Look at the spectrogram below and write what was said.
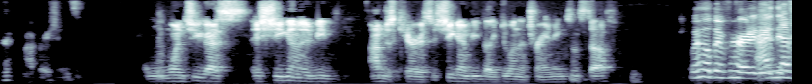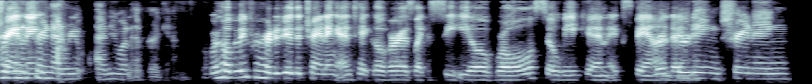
director of operations. Once you guys, is she going to be, I'm just curious, is she going to be like doing the trainings and stuff? We're hoping for her to do I'm the never training. gonna train any, anyone ever again. We're hoping for her to do the training and take over as like a CEO role, so we can expand. and- Recruiting, training.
